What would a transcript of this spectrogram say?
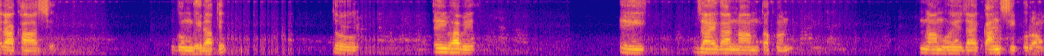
রাখা আছে গম্ভীরাতে। তো এইভাবে এই জায়গার নাম তখন নাম হয়ে যায় কাঞ্চিপুরম।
